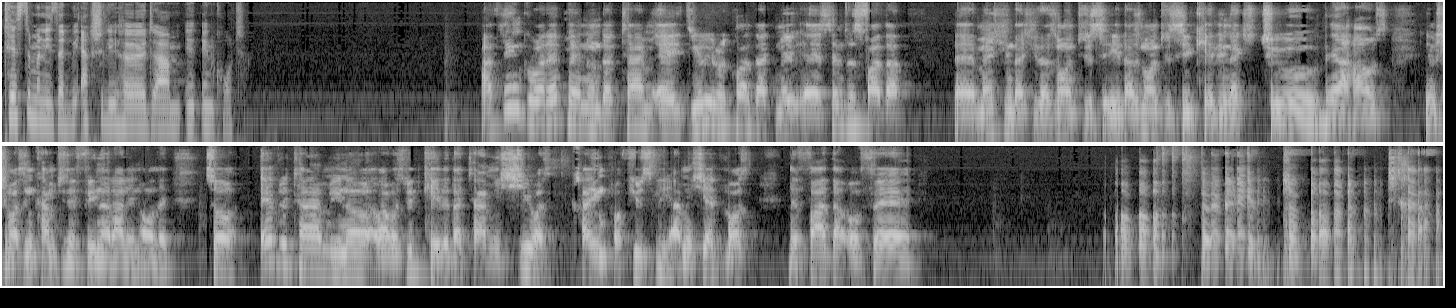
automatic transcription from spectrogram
testimonies that we actually heard um, in, in court? I think what happened on that time, uh, do you recall that uh, Senzo's father uh, mentioned that she doesn't want to see, he doesn't want to see Kelly next to their house. You know, she mustn't come to the funeral and all that. So every time, you know, I was with Kelly that time, she was crying profusely. I mean, she had lost the father of, uh, of uh, daughter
